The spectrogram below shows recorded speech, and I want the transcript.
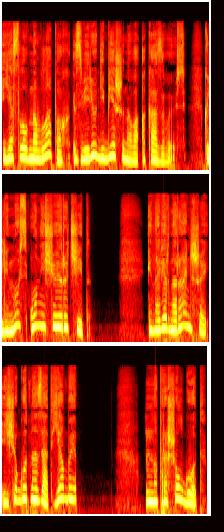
Я словно в лапах зверюги бешеного оказываюсь. Клянусь, он еще и рычит. И, наверное, раньше, еще год назад, я бы но прошел год,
